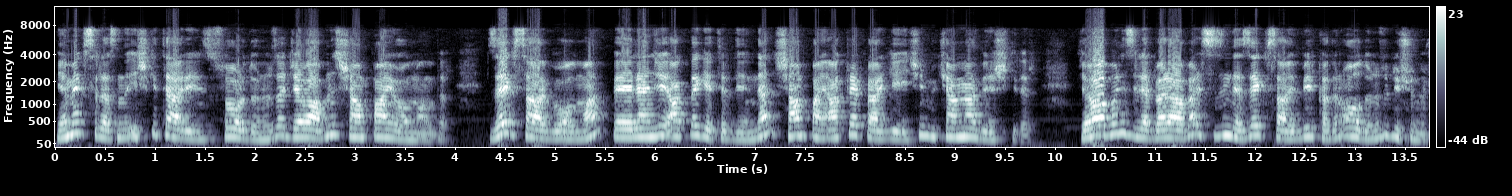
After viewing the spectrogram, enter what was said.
Yemek sırasında içki tarihinizi sorduğunuzda cevabınız şampanya olmalıdır. Zevk sahibi olma ve eğlenceyi akla getirdiğinden şampanya akrep erkeği için mükemmel bir ilişkidir. Cevabınız ile beraber sizin de zevk sahibi bir kadın olduğunuzu düşünür.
